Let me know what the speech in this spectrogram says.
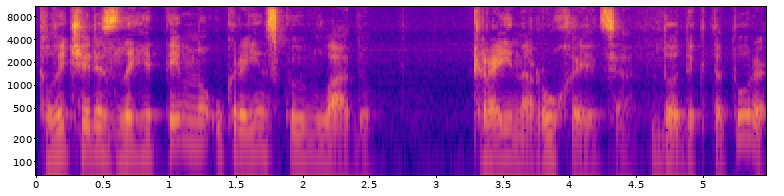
коли через легітимну українську владу країна рухається до диктатури,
